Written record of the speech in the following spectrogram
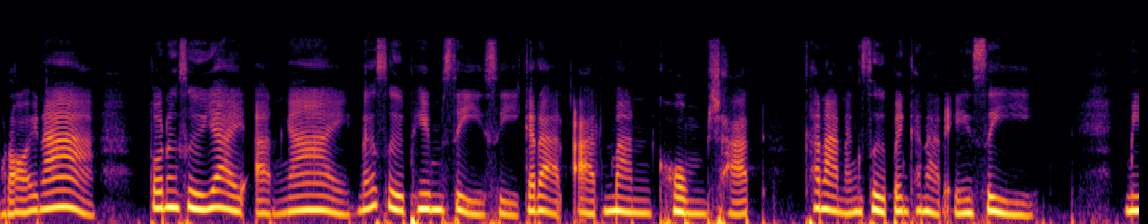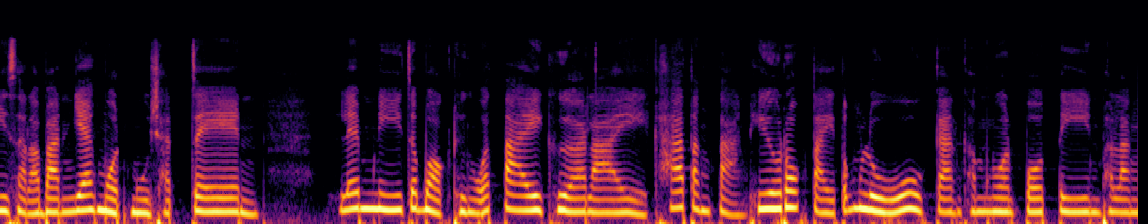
200 หน้า ตัวหนังสือใหญ่อ่านง่าย หนังสือพิมพ์สีสีกระดาษอ่านมันคมชัด ขนาดหนังสือเป็นขนาด A4 มีสารบัญแยกหมวดหมู่ชัดเจน เล่มนี้จะบอกถึงว่าไตคืออะไร ค่าต่างๆ ที่โรคไตต้องรู้ การคำนวณโปรตีน พลัง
